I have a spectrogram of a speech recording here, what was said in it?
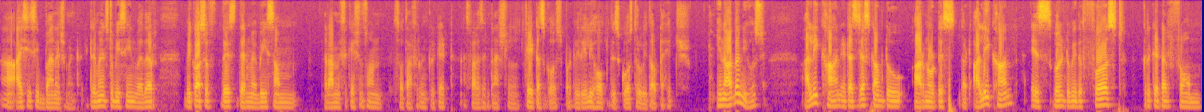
uh, ICC management. It remains to be seen whether, because of this, there may be some ramifications on South African cricket as far as international status goes. But we really hope this goes through without a hitch. In other news, Ali Khan, it has just come to our notice that Ali Khan is going to be the first cricketer from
